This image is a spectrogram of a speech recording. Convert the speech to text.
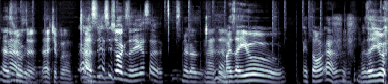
É, esse é, jogo. É, tipo. É, ah, esses, esses jogos aí, essa, esse negócio. Uhum. Mas aí o. Então. Ah, mas aí o.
